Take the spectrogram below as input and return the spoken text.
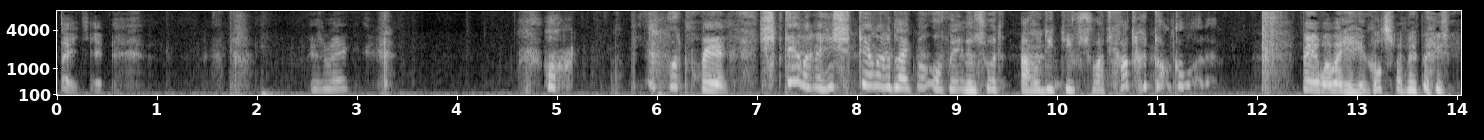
Tijdje. Is weg. Och, het wordt weer stiller en stiller. Het lijkt wel of we in een soort auditief zwart gat getrokken worden. Peer, waar ben je in godsnaam mee bezig?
